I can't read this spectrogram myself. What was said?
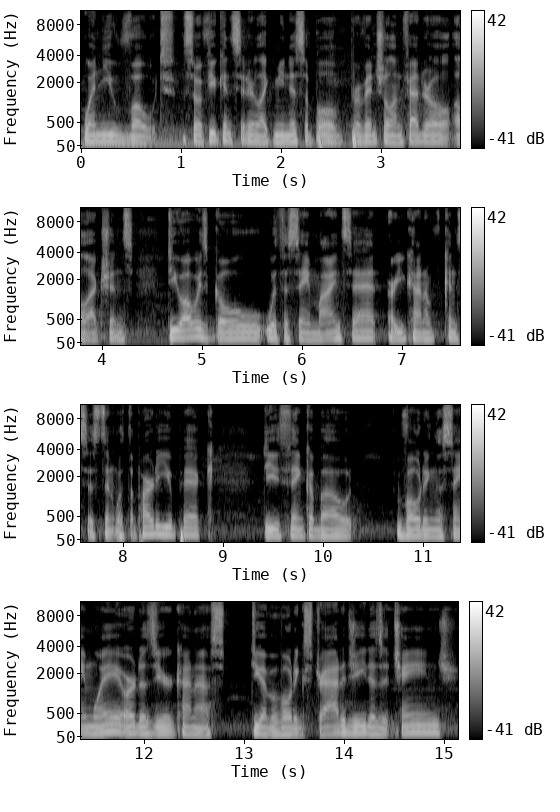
when you vote, so if you consider like municipal, provincial, and federal elections, do you always go with the same mindset? Are you kind of consistent with the party you pick? Do you think about voting the same way, or does your kind of do you have a voting strategy? Does it change?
